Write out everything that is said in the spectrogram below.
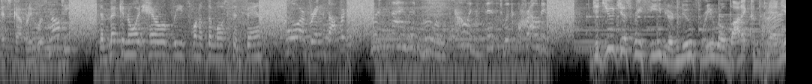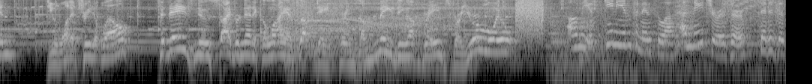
discovery was not e- The Mechanoid Herald leads one of the most advanced. War brings opportunity. Where silent ruins coexist with crowded. Did you just receive your new free robotic companion? Do you want to treat it well? Today's new Cybernetic Alliance update brings amazing upgrades for your loyal. On the Askenian Peninsula, a nature reserve that is a...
